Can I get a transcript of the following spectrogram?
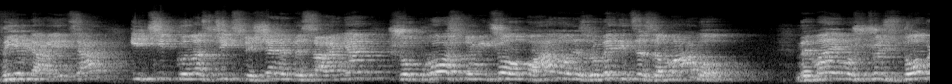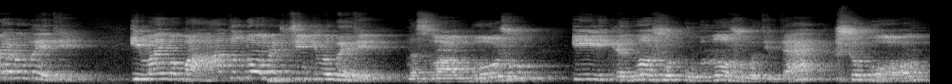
Виявляється, і чітко нас вчить священне писання, що просто нічого поганого не зробити це замало. Ми маємо щось добре робити. І маємо багато добрих вчинків робити на славу Божу і для того, щоб умножувати те, що Богом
